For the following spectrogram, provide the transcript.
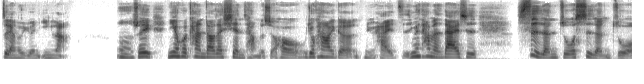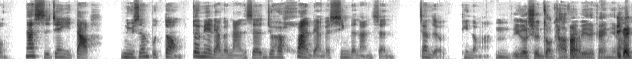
这两个原因啦。嗯，所以你也会看到，在现场的时候，我就看到一个女孩子，因为他们大概是四人桌，四人桌，那时间一到，女生不动，对面两个男生就会换两个新的男生，这样子有听懂吗？嗯，一个旋转咖啡杯的概念，一个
